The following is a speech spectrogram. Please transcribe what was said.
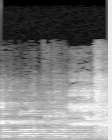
Eu bato na.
